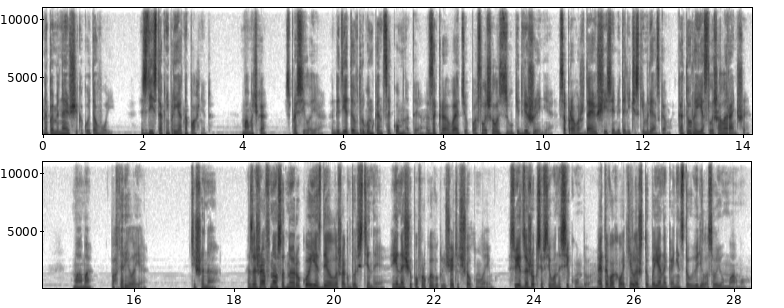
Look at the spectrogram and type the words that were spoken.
напоминающий какой-то вой. «Здесь так неприятно пахнет». «Мамочка?» – спросила я. Где-то в другом конце комнаты, за кроватью, послышалось звуки движения, сопровождающиеся металлическим лязгом, которые я слышала раньше. «Мама?» – повторила я. Тишина. Зажав нос одной рукой, я сделала шаг вдоль стены и, нащупав рукой выключатель, щелкнула им. Свет зажегся всего на секунду. Этого хватило, чтобы я наконец-то увидела свою маму.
